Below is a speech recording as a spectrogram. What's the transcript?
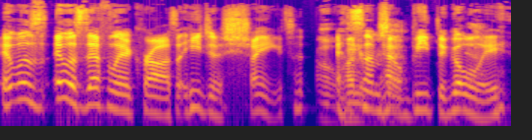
It was it was definitely a cross that he just shanked Oh, and somehow beat the goalie.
